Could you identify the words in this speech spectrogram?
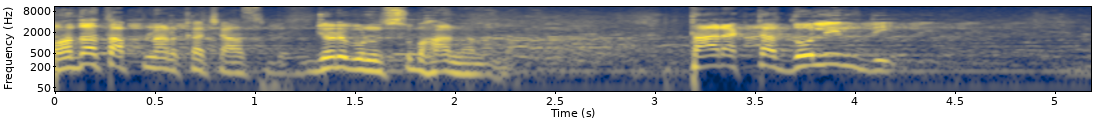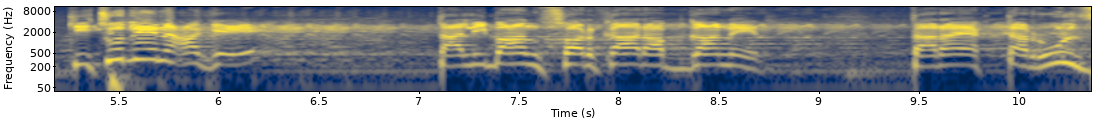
মদত আপনার কাছে আসবে। জোরে বলুন সুবহান তার একটা দলিল দিই। কিছুদিন আগে তালিবান সরকার আফগানের, তারা একটা রুলস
